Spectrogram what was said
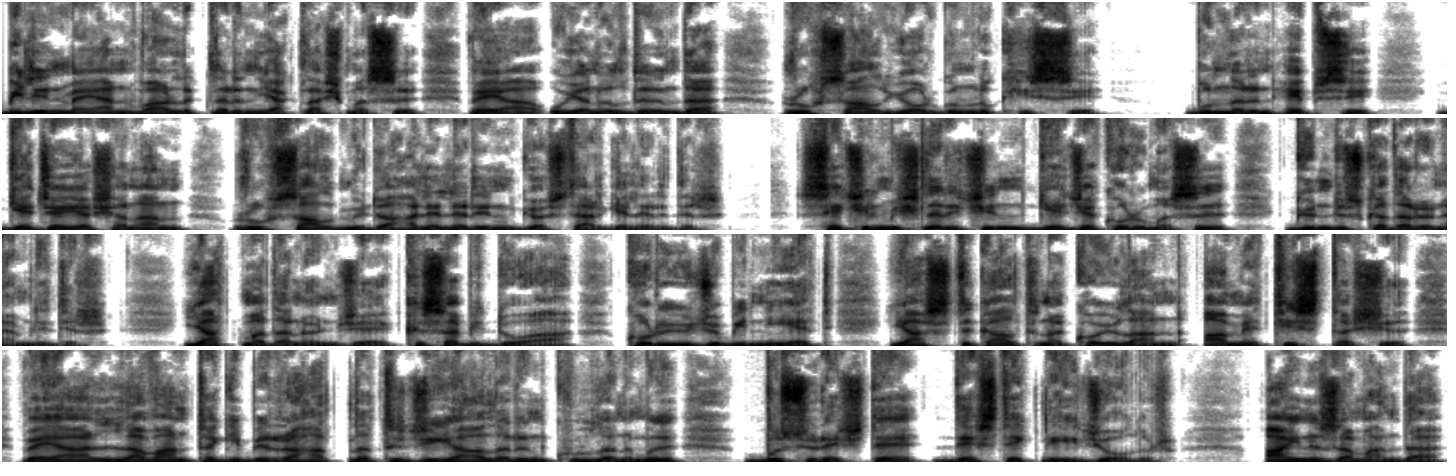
bilinmeyen varlıkların yaklaşması veya uyanıldığında ruhsal yorgunluk hissi, bunların hepsi gece yaşanan ruhsal müdahalelerin göstergeleridir. Seçilmişler için gece koruması gündüz kadar önemlidir. Yatmadan önce kısa bir dua, koruyucu bir niyet, yastık altına koyulan ametist taşı veya lavanta gibi rahatlatıcı yağların kullanımı bu süreçte destekleyici olur. Aynı zamanda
